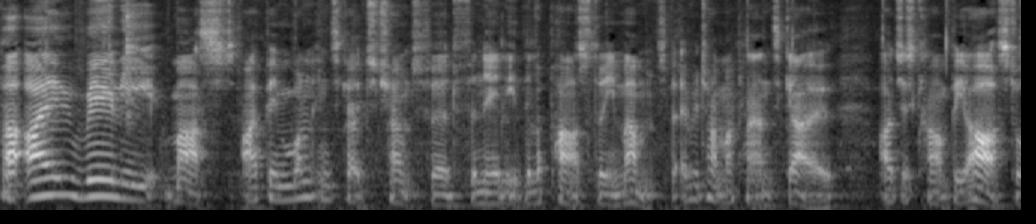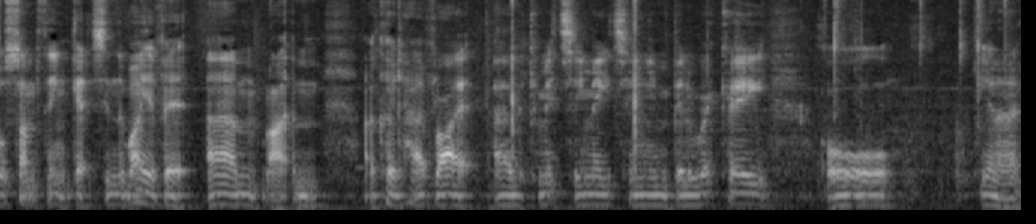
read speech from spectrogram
I really must. I've been wanting to go to Chelmsford for nearly the past three months, but every time I plan to go, I just can't be asked or something gets in the way of it. Um, like um, I could have like a committee meeting in Billericay or, you know,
